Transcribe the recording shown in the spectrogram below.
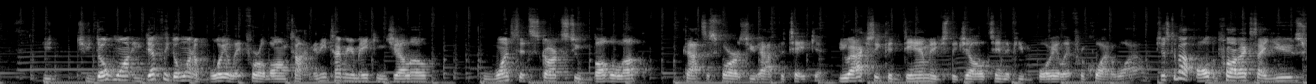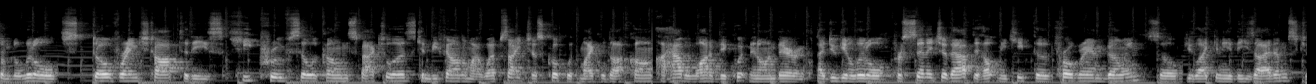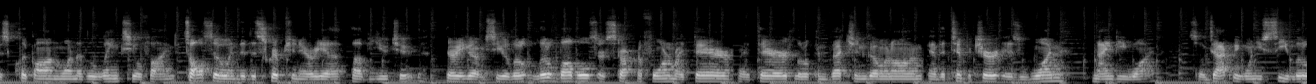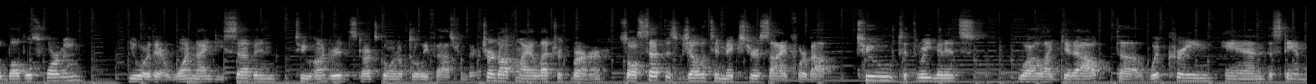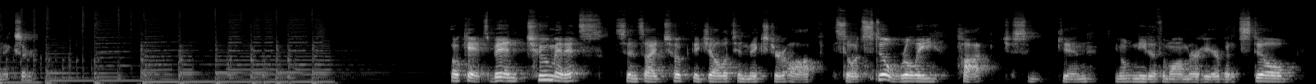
You, you don't want, you definitely don't want to boil it for a long time. Anytime you're making Jello, once it starts to bubble up, that's as far as you have to take it. You actually could damage the gelatin if you boil it for quite a while. Just about all the products I use from the little stove range top to these heat-proof silicone spatulas can be found on my website, justcookwithmichael.com. I have a lot of the equipment on there and I do get a little percentage of that to help me keep the program going. So if you like any of these items, just click on one of the links you'll find. It's also in the description area of YouTube. There you go. You see your little, little bubbles are starting to form right there, right there, little convection going on. And the temperature is one 191. So exactly when you see little bubbles forming, you are there. 197 200 starts going up really fast from there. Turned off my electric burner. So i'll set this gelatin mixture aside for about two to three minutes while i get out the whipped cream and the stand mixer. Okay it's been two minutes since i took the gelatin mixture off. So it's still really hot just again you don't need a thermometer here but it's still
